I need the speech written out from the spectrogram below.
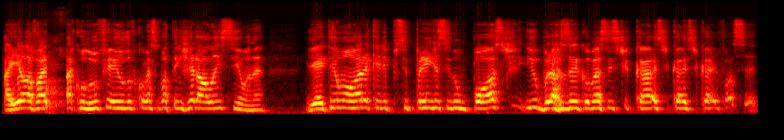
aí ela vai lá com o Luffy e aí o Luffy começa a bater em geral lá em cima, né? E aí tem uma hora que ele se prende assim num poste e o braço dele começa a esticar, esticar, esticar. Ele fala assim.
